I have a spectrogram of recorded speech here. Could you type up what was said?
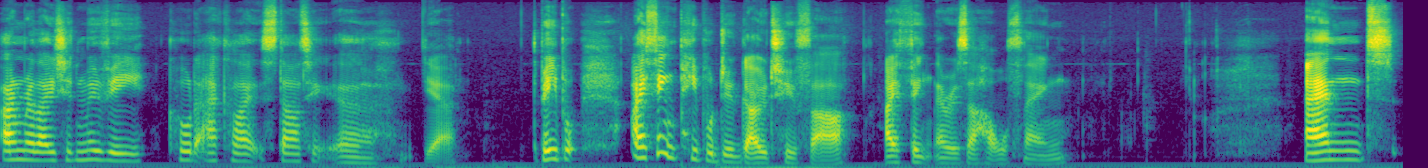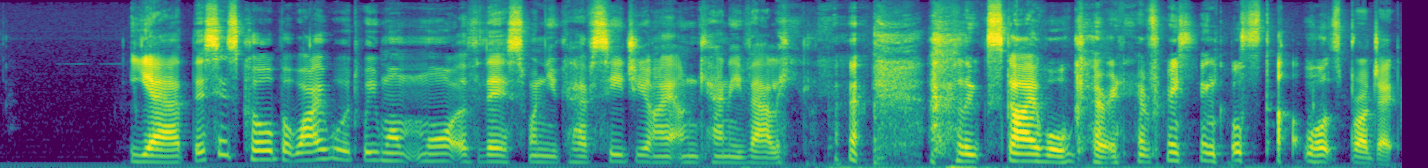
unrelated movie called Acolyte starting. Uh, yeah. The people. I think people do go too far. I think there is a whole thing. And yeah, this is cool, but why would we want more of this when you could have CGI Uncanny Valley Luke Skywalker in every single Star Wars project?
